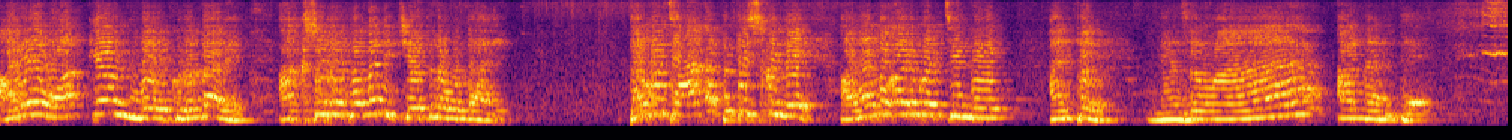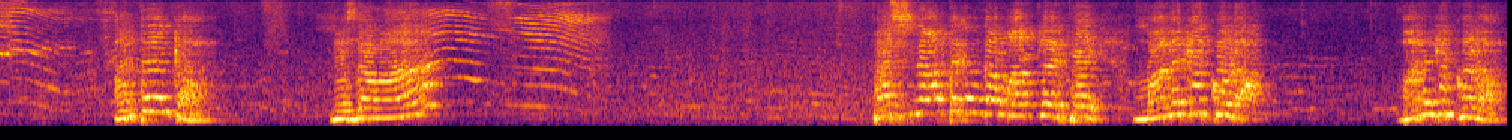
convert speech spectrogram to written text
అదే వాక్యం ఇక్కడ ఉండాలి. అక్షరూపంగా నీ చేతిలో ఉండాలి. తగు జాగ్రత్త తీసుకుంది. అమ్మమ్మ గారికి వచ్చింది. అంతే నిజమా? అన్నంతే అంతే ఇంకా నిజమా? ప్రశ్నార్థకంగా మాట్లాడితే మనకి కూడా మనకి కూడా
